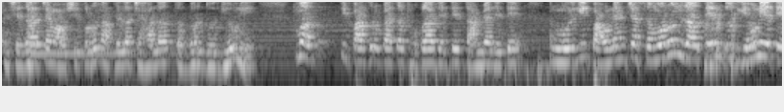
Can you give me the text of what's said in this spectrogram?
आणि शेजारच्या मावशीकडून आपल्याला चहाला कब्बर दूध घेऊन ये. मग ती पाच रुपयाचा ठोकळा देते तांब्या देते आणि मुलगी पाहुण्यांच्या समोरून जावते आणि दूध घेऊन येते.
